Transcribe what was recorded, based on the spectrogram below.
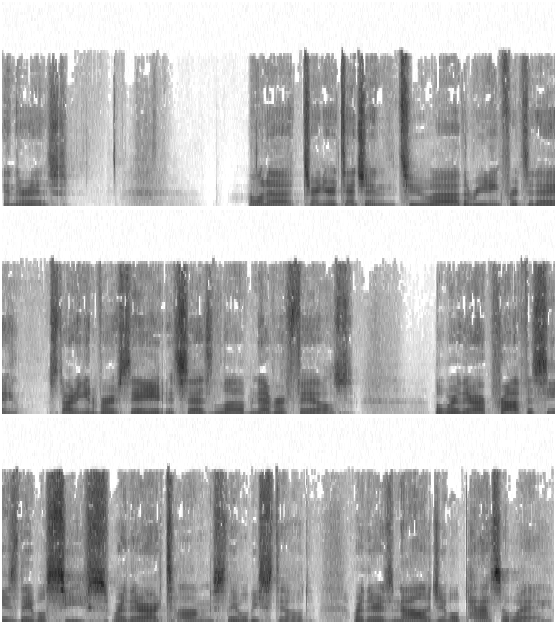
and there is. I want to turn your attention to uh, the reading for today. Starting in verse 8, it says, Love never fails. But where there are prophecies, they will cease. Where there are tongues, they will be stilled. Where there is knowledge, it will pass away.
